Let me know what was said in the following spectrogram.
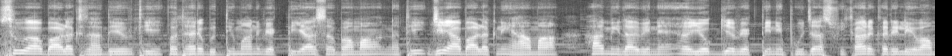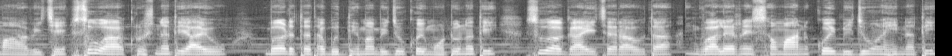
શું આ બાળક સહદેવથી વધારે બુદ્ધિમાન વ્યક્તિ આ સભામાં નથી? જે આ બાળકની હામાં હા મિલાવીને અયોગ્ય વ્યક્તિની પૂજા સ્વીકાર કરી લેવામાં આવી છે. શું આ કૃષ્ણથી આવ્યું બળ તથા બુદ્ધિમાં બીજું કોઈ મોટું નથી? શું આ ગાય ચરાવતા ગ્વાલરને સમાન કોઈ બીજું અહીં નથી?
